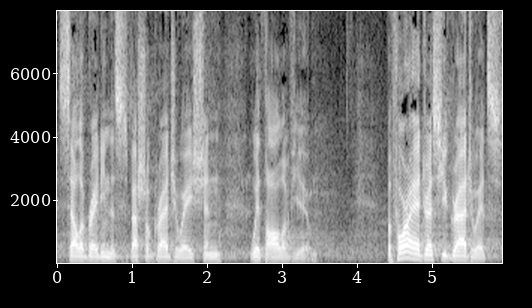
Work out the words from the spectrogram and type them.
celebrating this special graduation with all of you. Before I address you graduates,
